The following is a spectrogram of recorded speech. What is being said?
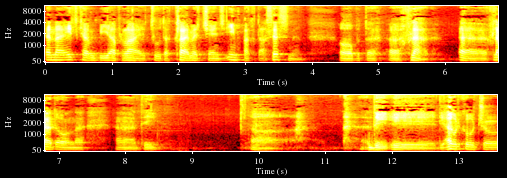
and it can be applied to the climate change impact assessment of the flood, flood on the the, the agriculture,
